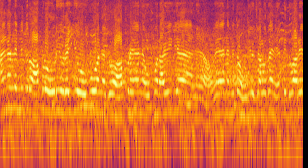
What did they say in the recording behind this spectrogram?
ફાઇનલી મિત્રો આપણો ઓડિયો રહી ગયો ઊભો અને જો આપણે એને ઉપર આવી ગયા અને હવે એને મિત્રો ઓડિયો ચાલુ થાય ને એટલી દ્વારે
